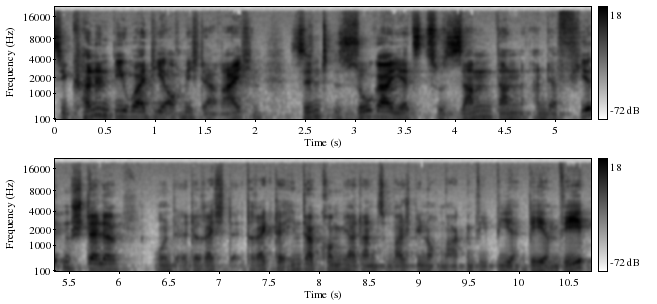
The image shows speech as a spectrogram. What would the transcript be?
Sie können BYD auch nicht erreichen, sind sogar jetzt zusammen dann an der vierten Stelle und äh, direkt, direkt dahinter kommen ja dann zum Beispiel noch Marken wie BMW.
